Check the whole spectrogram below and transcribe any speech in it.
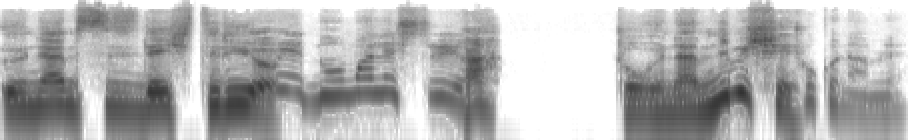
önemsizleştiriyor. Evet, normalleştiriyor. Ha, Çok önemli bir şey. Çok önemli.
